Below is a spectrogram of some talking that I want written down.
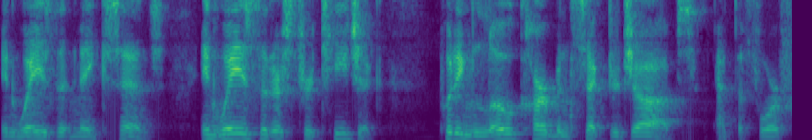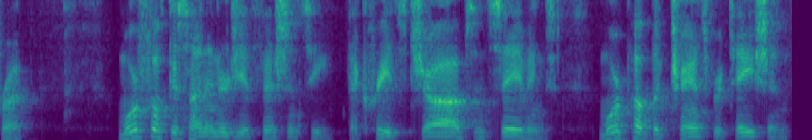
in ways that make sense, in ways that are strategic, putting low carbon sector jobs at the forefront. More focus on energy efficiency that creates jobs and savings, more public transportation.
